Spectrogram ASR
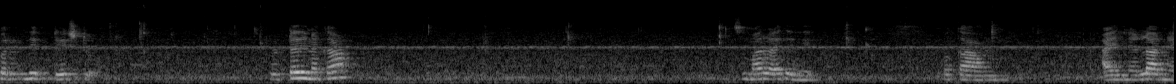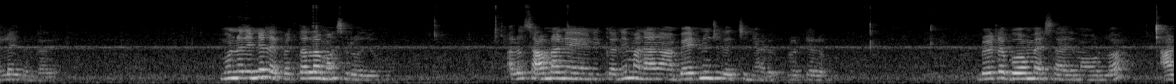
సూపర్ ఉంది టేస్ట్. రొట్టె తినక సుమారుగా అవుతుంది ఒక ఐదు నెలలు ఆరు నెలలు అవుతుంటుంది మొన్న తినలే పెత్తల్లా మాసు రోజు. అలా సాంబ్రాణికని మా నాన్న బయట నుంచి తెచ్చినాడు రొట్టెలు. బయట బొమ్మ వేస్తుంది మా ఊళ్ళో ఆడ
